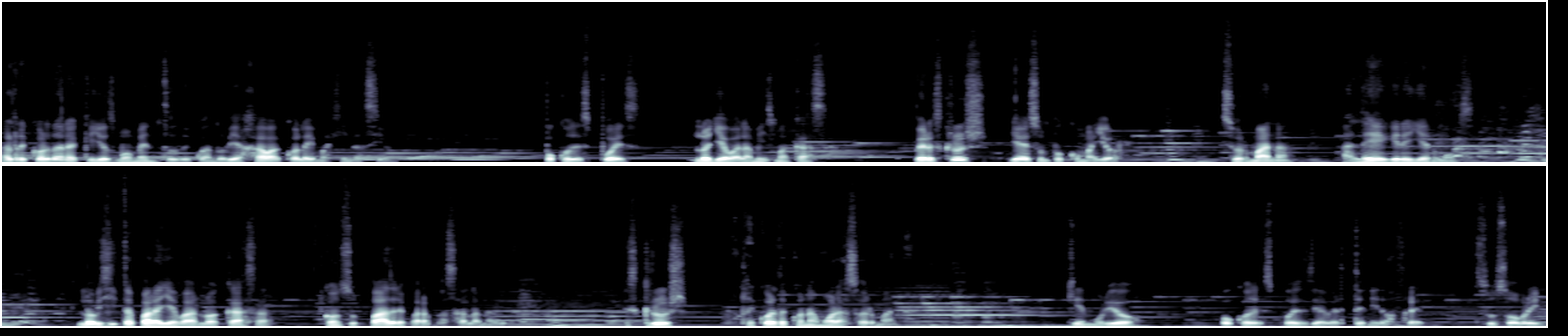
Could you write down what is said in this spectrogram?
al recordar aquellos momentos de cuando viajaba con la imaginación. Poco después, lo lleva a la misma casa, pero Scrooge ya es un poco mayor. Su hermana, alegre y hermosa, lo visita para llevarlo a casa con su padre para pasar la Navidad. Scrooge recuerda con amor a su hermana, quien murió poco después de haber tenido a Fred, su sobrino.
